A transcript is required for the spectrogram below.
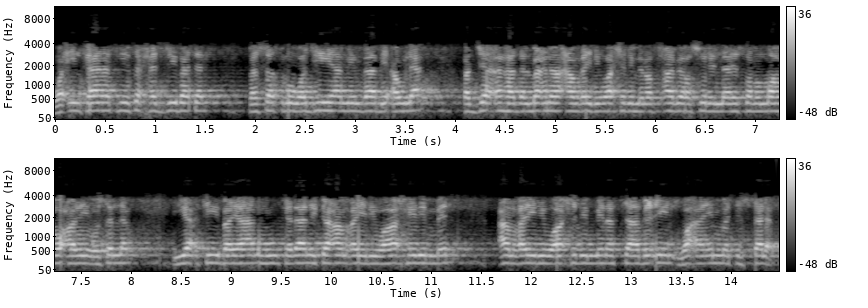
وإن كانت متحجبة فستر وجهها من باب أولى. قد جاء هذا المعنى عن غير واحد من أصحاب رسول الله صلى الله عليه وسلم. يأتي بيانه كذلك عن غير واحد من عن غير واحد من التابعين وأئمة السلف.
